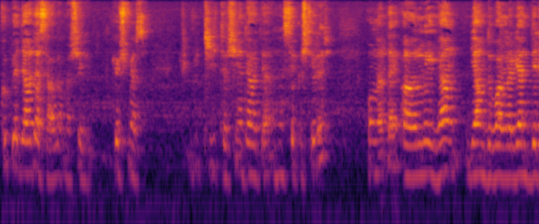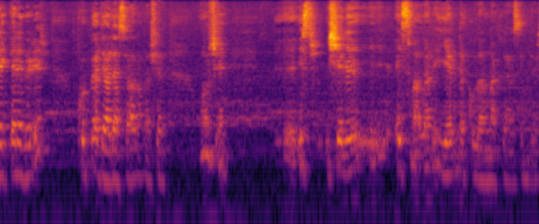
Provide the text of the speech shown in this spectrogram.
kubbe daha da sağlamlaşır, göçmez. Çünkü kilit taşını daha da sıkıştırır. Onlar da ağırlığı yan, yan duvarlar, yan direklere verir. Kubbe daha da sağlamlaşır. Onun için e, is, şeyleri, e, esmaları yerinde kullanmak lazımdır.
